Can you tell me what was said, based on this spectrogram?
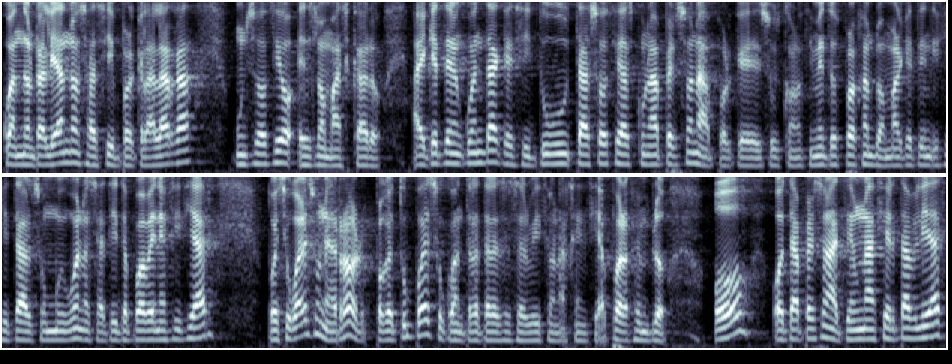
cuando en realidad no es así, porque a la larga un socio es lo más caro. Hay que tener en cuenta que si tú te asocias con una persona porque sus conocimientos, por ejemplo, en marketing digital son muy buenos y a ti te puede beneficiar, pues igual es un error, porque tú puedes subcontratar ese servicio a una agencia, por ejemplo. O otra persona tiene una cierta habilidad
